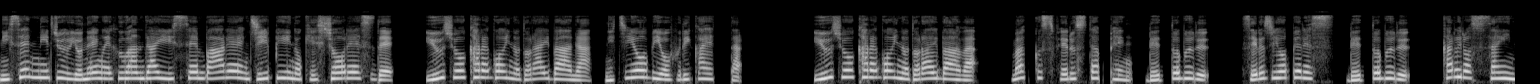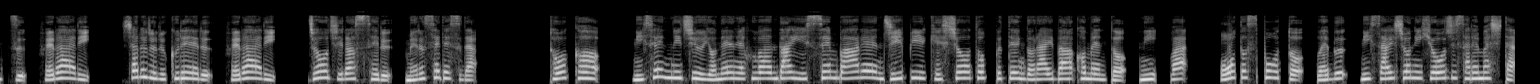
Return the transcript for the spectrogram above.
2024年 F1 第1戦バーレーン GP の決勝レースで、優勝から5位のドライバーが日曜日を振り返った。優勝から5位のドライバーは、マックス・フェルスタッペン、レッドブル、セルジオ・ペレス、レッドブル、カルロス・サインツ、フェラーリ、シャルル・ルクレール、フェラーリ、ジョージ・ラッセル、メルセデスだ。投稿。2024年 F1 第1戦バーレーン GP 決勝トップ10ドライバーコメント2は、オートスポート、ウェブに最初に表示されました。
